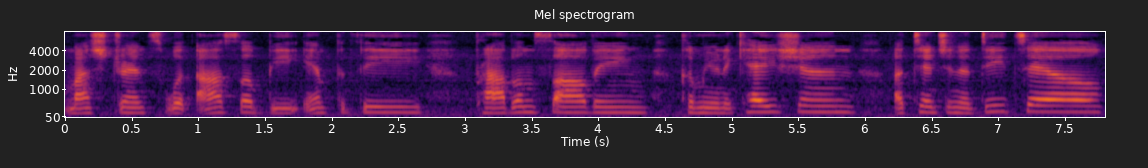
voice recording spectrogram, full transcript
my strengths would also be empathy, problem solving, communication, attention to detail,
